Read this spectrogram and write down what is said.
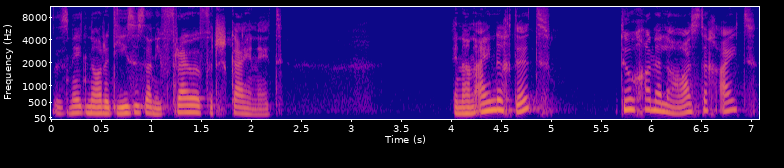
Dis net nadat Jesus aan die vroue verskyn het. En dan eindig dit. Toe gaan hulle haastig uit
